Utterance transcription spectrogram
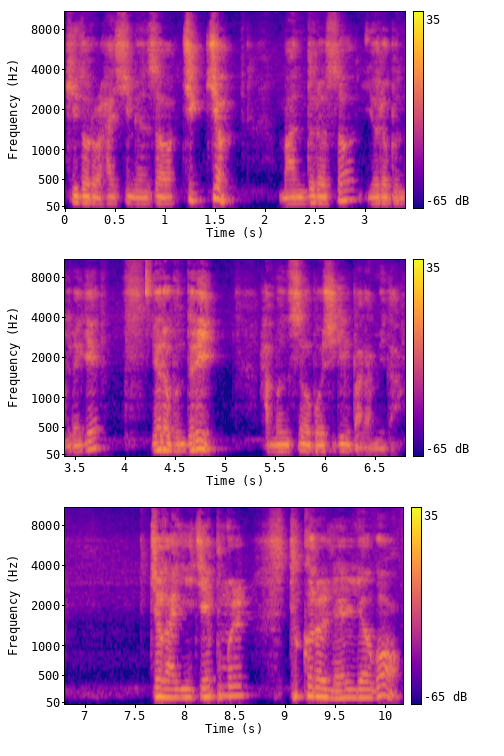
기도를 하시면서 직접 만들어서 여러분들에게 여러분들이 한번 써보시길 바랍니다. 제가 이 제품을 특허를 내려고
